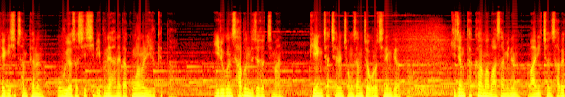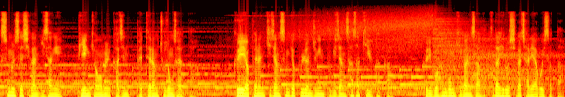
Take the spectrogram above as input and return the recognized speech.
123편은 오후 6시 12분에 하네다 공항을 이륙했다. 이륙은 4분 늦어졌지만 비행 자체는 정상적으로 진행되었다. 기장 타카하마 마사미는 12,423시간 이상의 비행 경험을 가진 베테랑 조종사였다. 그의 옆에는 기장 승격 훈련 중인 부기장 사사키 유타카, 그리고 항공기관사 후쿠다 히로시가 자리하고 있었다.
